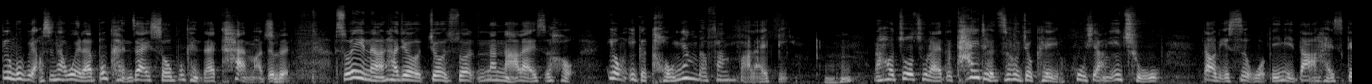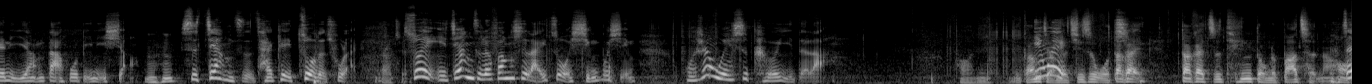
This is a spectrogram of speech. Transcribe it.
并不表示他未来不肯再收、不肯再看嘛，对不对？所以呢，他就就说，那拿来之后，用一个同样的方法来比，嗯哼，然后做出来的 title 之后就可以互相一除。到底是我比你大，还是跟你一样大，或比你小？嗯哼，是这样子才可以做得出来。所以以这样子的方式来做，行不行？我认为是可以的啦。好，你你刚讲的，其实我大概大概只听懂了八成啊。真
